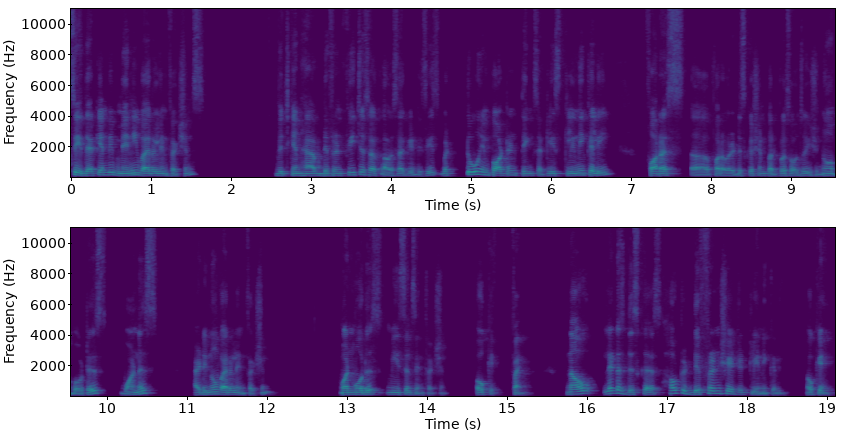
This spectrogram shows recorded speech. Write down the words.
See, there can be many viral infections which can have different features of Kawasaki disease, but two important things, at least clinically, for us, uh, for our discussion purpose also you should know about is, one is adenoviral infection, one more is measles infection. Okay, fine. Now, let us discuss how to differentiate it clinically. Okay,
